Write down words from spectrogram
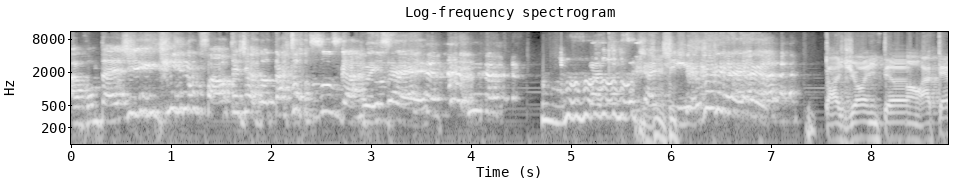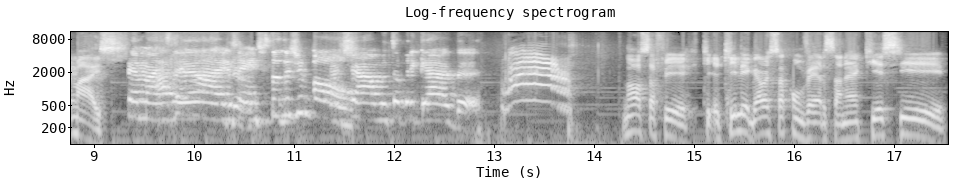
A vontade que não falta de adotar todos os gatos. Pois é. tá jóia, então. Até mais. Até mais, Até mais, gente. Tudo de bom. Tchau, tchau. Muito obrigada. Nossa, Fê, que, que legal essa conversa, né? Que esse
